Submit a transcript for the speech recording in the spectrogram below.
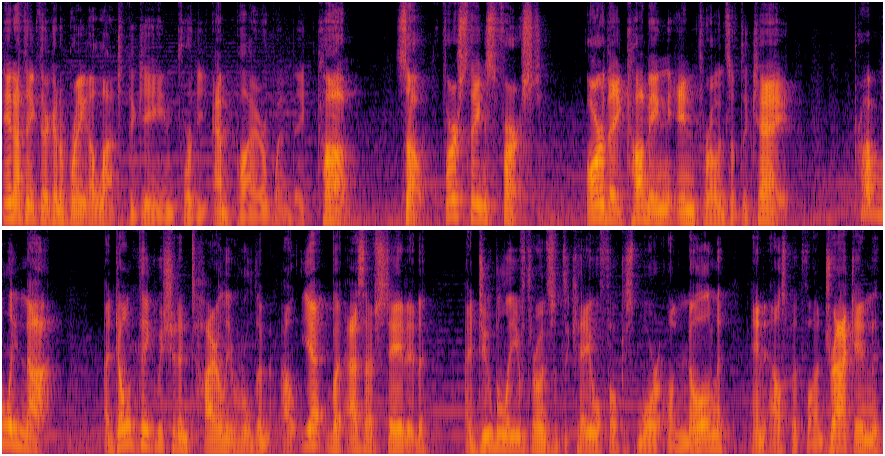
and I think they're going to bring a lot to the game for the Empire when they come. So, first things first, are they coming in Thrones of Decay? Probably not. I don't think we should entirely rule them out yet, but as I've stated, I do believe Thrones of Decay will focus more on Nuln and Elspeth von Draken,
